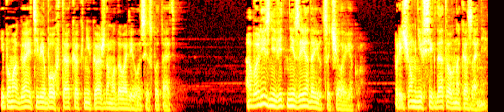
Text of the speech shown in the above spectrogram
и помогает тебе Бог так, как не каждому доводилось испытать. А болезни ведь не зря даются человеку, причем не всегда-то в наказании.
